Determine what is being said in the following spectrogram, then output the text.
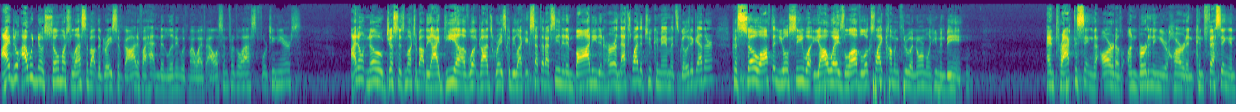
I, do, I would know so much less about the grace of God if I hadn't been living with my wife Allison for the last 14 years. I don't know just as much about the idea of what God's grace could be like, except that I've seen it embodied in her. And that's why the two commandments go together. Because so often you'll see what Yahweh's love looks like coming through a normal human being. And practicing the art of unburdening your heart and confessing and,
